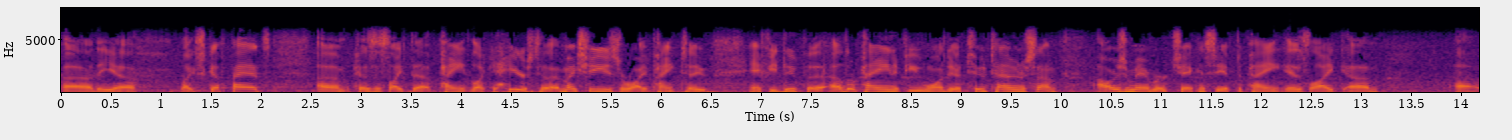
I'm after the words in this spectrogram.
uh, the uh, like scuff pads because um, it's like the paint like adheres to it. Make sure you use the right paint too. And if you do put other paint, if you want to do a two tone or something, always remember check and see if the paint is like um, uh,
